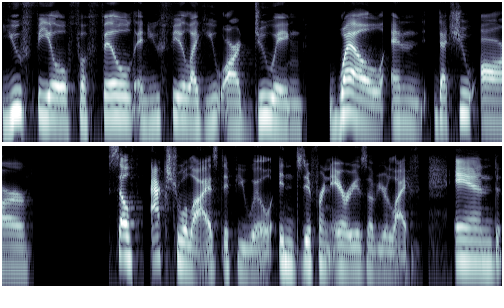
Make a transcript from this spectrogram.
you feel fulfilled and you feel like you are doing well and that you are self actualized, if you will, in different areas of your life. And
